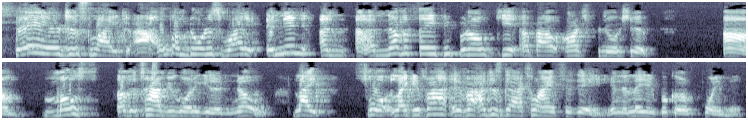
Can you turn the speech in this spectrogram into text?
They're just like, I hope I'm doing this right. And then an, another thing people don't get about entrepreneurship, um, most of the time you're going to get a no. Like for like if I if I just got a client today and the lady book an appointment,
